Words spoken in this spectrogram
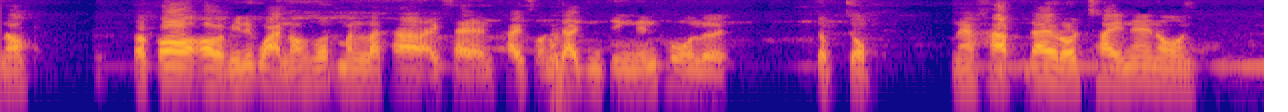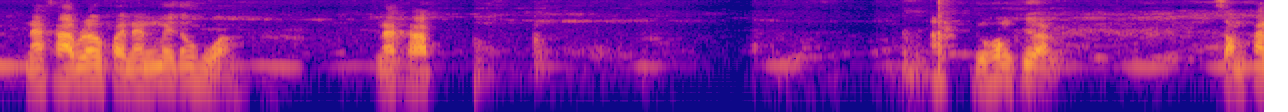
เนาะแล้วก็เอาแบบนี้ดีกว่าเนาะรถมันราคาหลายแสนใครสนใจจริง ๆ เน้นโทรเลย จบๆ นะครับ ได้รถใช้แน่นอนนะครับ เรื่องไฟนั้นไม่ต้องห่วงนะครับดูห้องเครื่องสำคัญ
